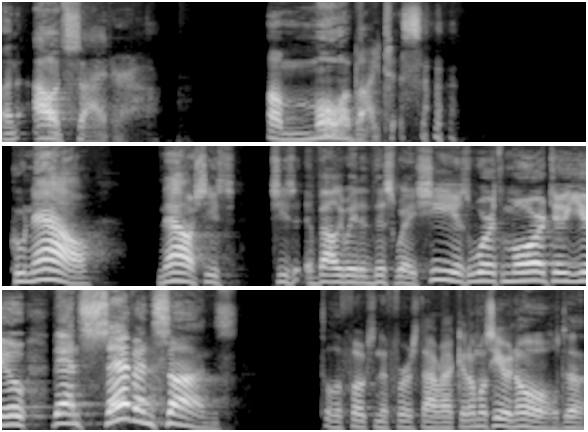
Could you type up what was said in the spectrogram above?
an outsider, a Moabitess, who now, now she's she's evaluated this way. She is worth more to you than seven sons. Told the folks in the first hour, I could almost hear an old, uh,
